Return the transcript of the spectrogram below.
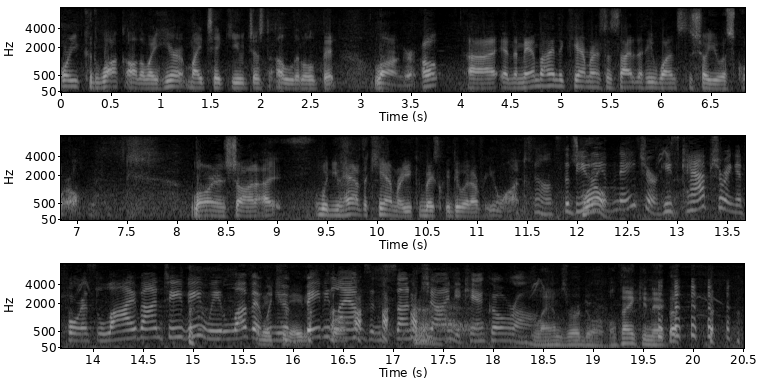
or you could walk all the way here. It might take you just a little bit longer. Oh, uh, and the man behind the camera has decided that he wants to show you a squirrel. Lauren and Sean, I, when you have the camera, you can basically do whatever you want. Well, it's the beauty Squirrel. of nature. He's capturing it for us live on TV. We love it. When you have baby lambs and sunshine, you can't go wrong. Lambs are adorable. Thank you, Nick.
